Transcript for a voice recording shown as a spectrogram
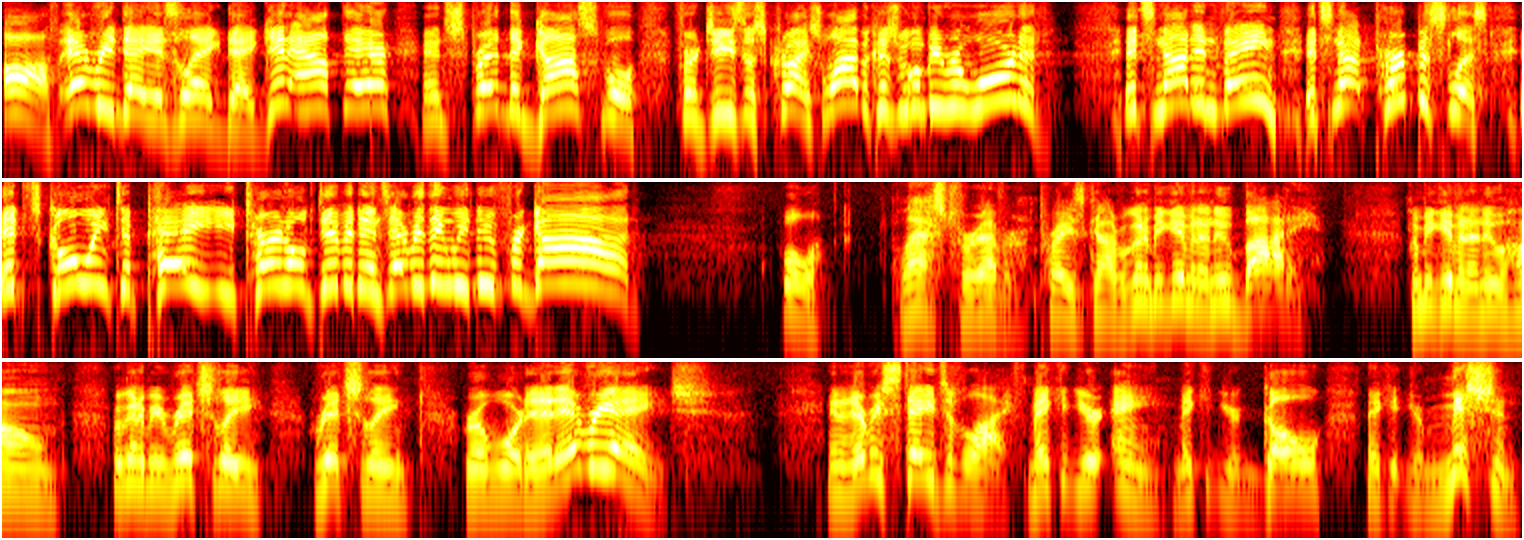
off. Every day is leg day. Get out there and spread the gospel for Jesus Christ. Why? Because we're going to be rewarded. It's not in vain. It's not purposeless. It's going to pay eternal dividends. Everything we do for God will last forever. Praise God. We're going to be given a new body. We're going to be given a new home. We're going to be richly richly rewarded. At every age and at every stage of life, make it your aim, make it your goal, make it your mission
